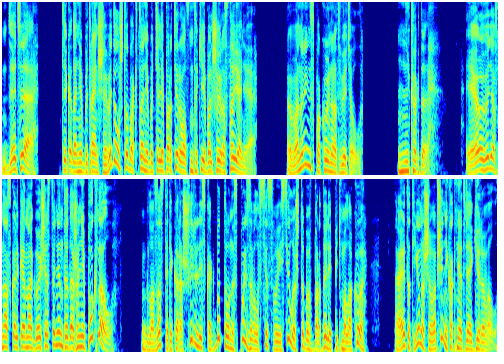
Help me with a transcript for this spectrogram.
«Дитя, ты когда-нибудь раньше видел, чтобы кто-нибудь телепортировался на такие большие расстояния?» Ван Линь спокойно ответил. «Никогда». «И увидев, насколько я могущественен, ты даже не пукнул?» Глаза старика расширились, как будто он использовал все свои силы, чтобы в борделе пить молоко, а этот юноша вообще никак не отреагировал.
